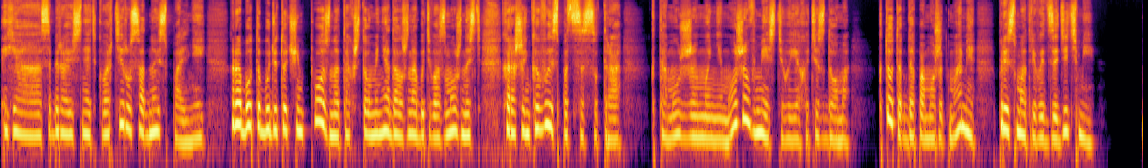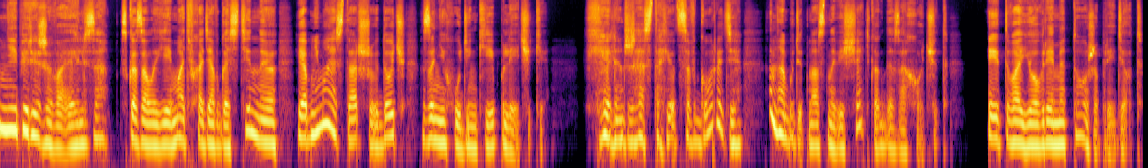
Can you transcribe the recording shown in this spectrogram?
«Я собираюсь снять квартиру с одной спальней. Работа будет очень поздно, так что у меня должна быть возможность хорошенько выспаться с утра. К тому же мы не можем вместе уехать из дома. Кто тогда поможет маме присматривать за детьми?» «Не переживай, Эльза», — сказала ей мать, входя в гостиную и обнимая старшую дочь за нехуденькие плечики. «Хелен же остается в городе. Она будет нас навещать, когда захочет. И твое время тоже придет.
